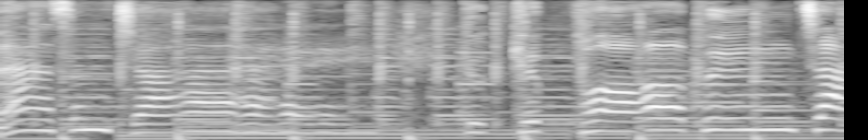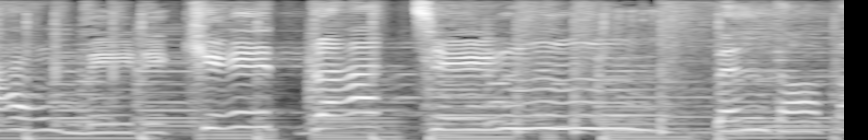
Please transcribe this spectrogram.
น่าสนใจ ก็แค่พอพึงใจ ไม่ได้คิดรักจริง เป็นต่อไป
